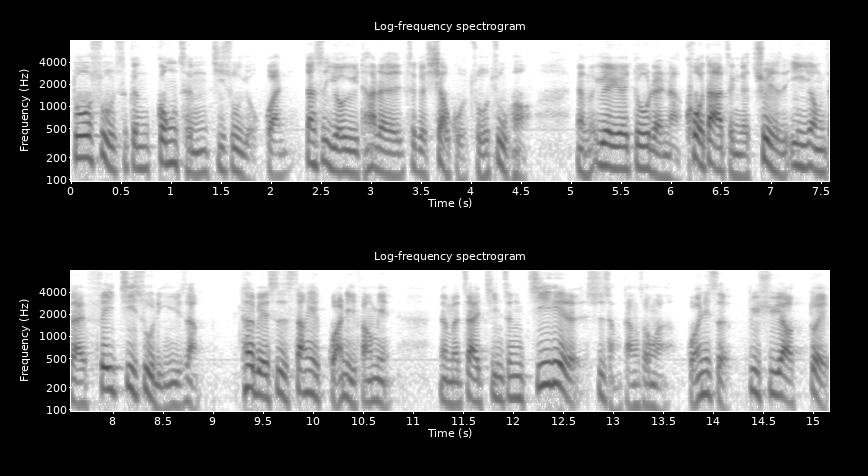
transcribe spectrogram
多数是跟工程技术有关，但是由于它的这个效果卓著哈，那么越来越多人呢，扩大整个 trees 应用在非技术领域上，特别是商业管理方面，那么在竞争激烈的市场当中啊，管理者必须要对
